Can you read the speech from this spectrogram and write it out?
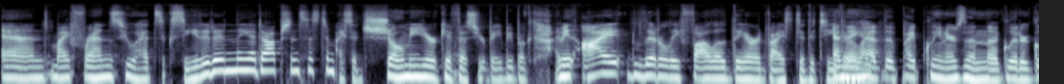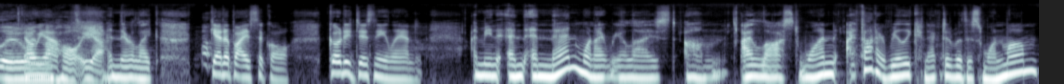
and my friends who had succeeded in the adoption system, I said, "Show me your, give us your baby books." I mean, I literally followed their advice to the T. and They're they like, had the pipe cleaners and the glitter glue Oh and yeah, the whole yeah. And they're like, get a bicycle, go to Disneyland. I mean, and and then when I realized um, I lost one, I thought I really connected with this one mom.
